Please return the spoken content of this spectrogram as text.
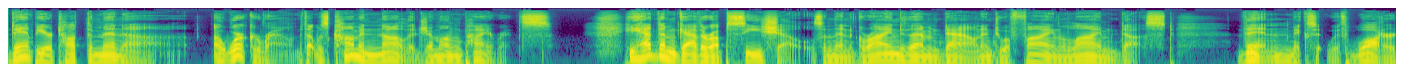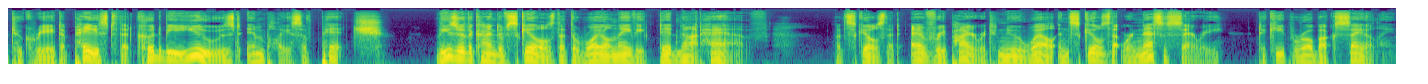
Dampier taught the men a, a workaround that was common knowledge among pirates. He had them gather up seashells and then grind them down into a fine lime dust then mix it with water to create a paste that could be used in place of pitch. These are the kind of skills that the Royal Navy did not have, but skills that every pirate knew well and skills that were necessary to keep Roebuck sailing.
